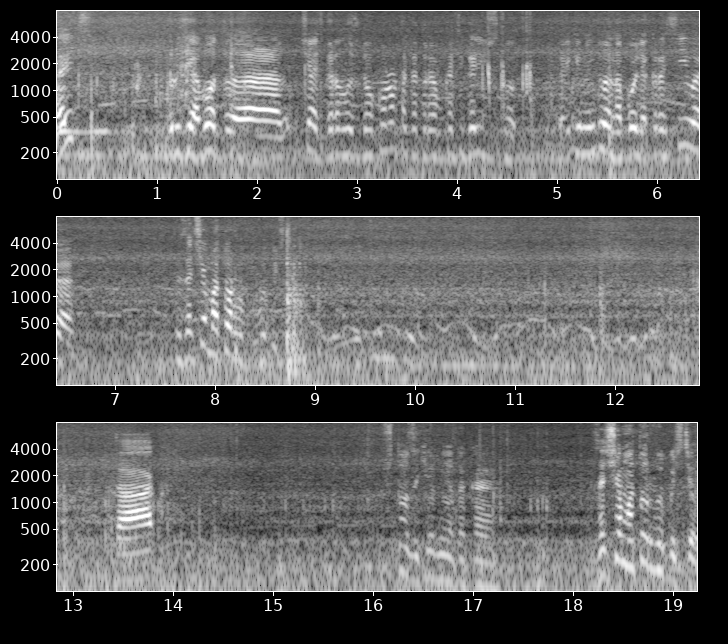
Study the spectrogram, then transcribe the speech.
Эйкс. Друзья, вот э, часть горнолыжного курорта, которую я вам категорически рекомендую, она более красивая. Ты зачем мотор выпустил? Так. Что за херня такая? Зачем мотор выпустил?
